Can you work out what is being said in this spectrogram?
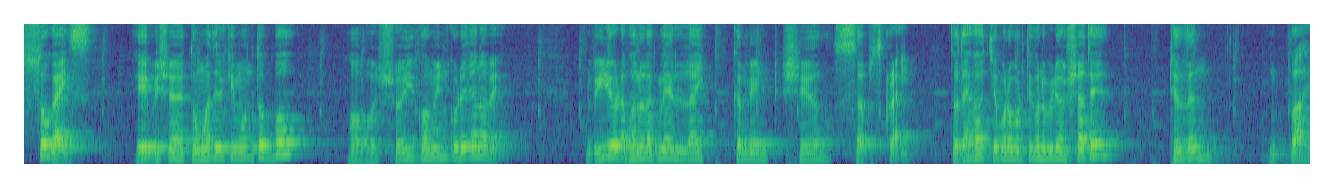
সো গাইস এ বিষয়ে তোমাদের কি মন্তব্য? অবশ্যই কমেন্ট করে জানাবে। ভিডিওটা ভালো লাগলে লাইক কমেন্ট শেয়ার সাবস্ক্রাইব তো দেখা হচ্ছে পরবর্তী কোনো ভিডিওর সাথে। টিল দেন বাই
